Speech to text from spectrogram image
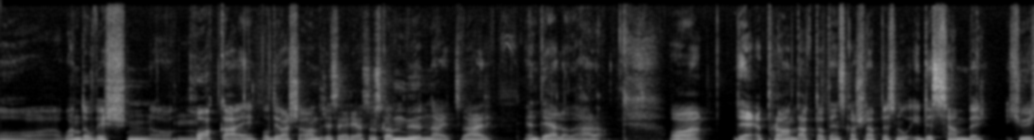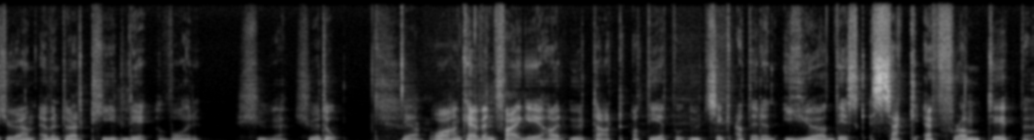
og WandaVision og Hawkeye og diverse andre serier, så skal Moonnight være en del av det her. da. Og det er planlagt at den skal slippes nå i desember 2021, eventuelt tidlig vår 2022. Ja. Og han Kevin Feige har uttalt at de er på utkikk etter en jødisk Zac Efron-type.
